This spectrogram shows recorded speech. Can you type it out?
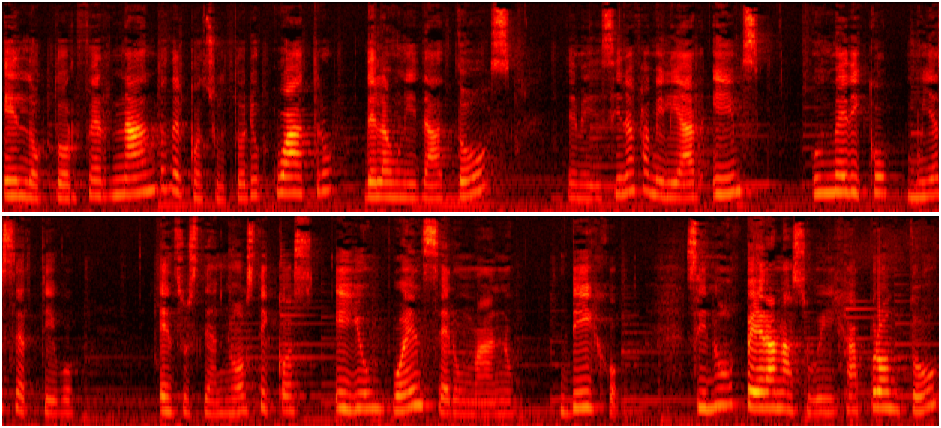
El doctor Fernando del consultorio 4 de la unidad 2 de medicina familiar IMSS, un médico muy asertivo en sus diagnósticos y un buen ser humano, dijo, si no operan a su hija pronto,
